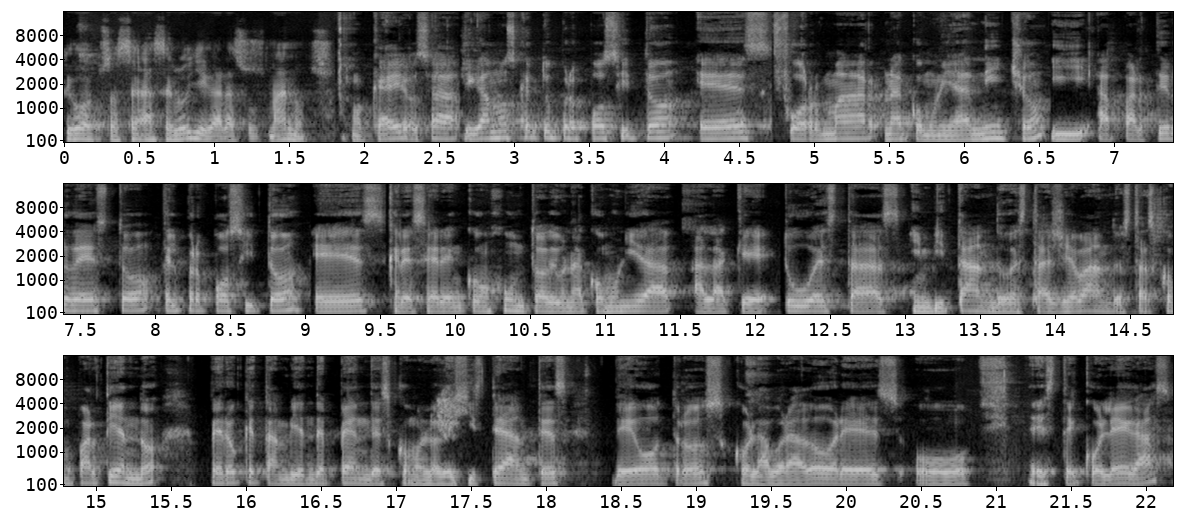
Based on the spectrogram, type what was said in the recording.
digo, pues hacerlo llegar a sus manos. Ok, o sea, digamos que tu propósito es formar una comunidad nicho y a partir de esto, el propósito es crecer en conjunto de una comunidad a la que tú estás invitando, estás llevando, estás compartiendo, pero que también dependes, como lo dijiste antes, de otros colaboradores o este, colegas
